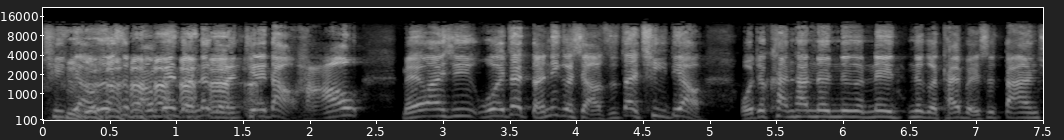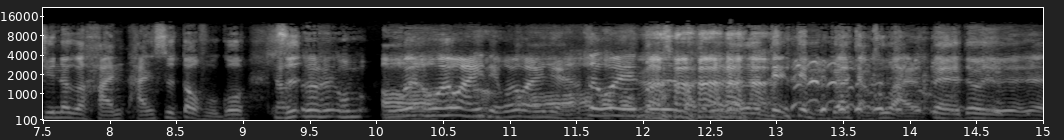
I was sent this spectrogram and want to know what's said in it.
弃掉，就是旁边的那个人接到，好。没关系，我也再等一个小时再弃掉，我就看他那那个那那个台北市大安区那个韩韩式豆腐锅。呃，我我我会晚一点，我会晚一点，这位店店名不要讲出来了。对对对对对，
